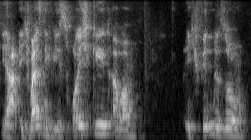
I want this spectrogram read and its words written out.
Ja, ich weiß nicht, wie es euch geht, aber ich finde so,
